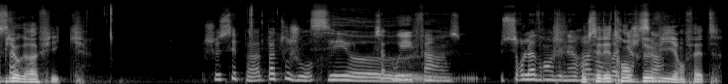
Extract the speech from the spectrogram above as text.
semi-biographique. Je sais pas, pas toujours. C'est. euh, oui, enfin, sur l'œuvre en général. C'est des tranches de ça. vie, en fait.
